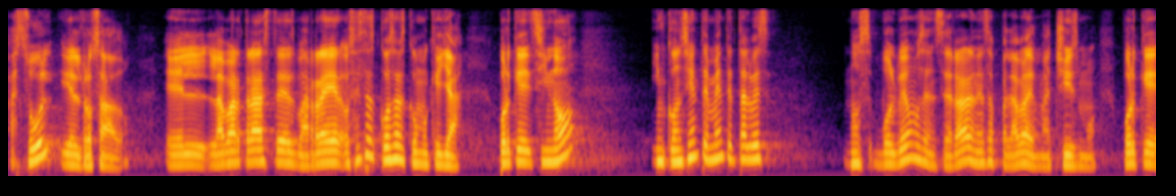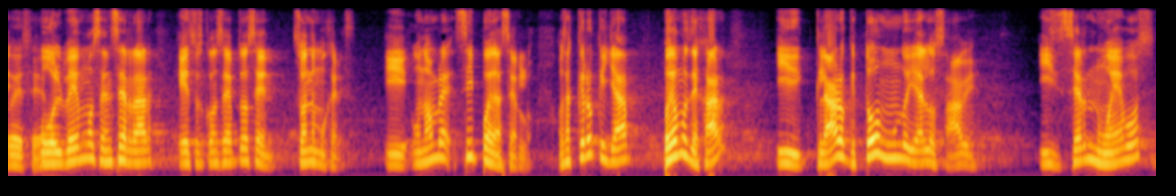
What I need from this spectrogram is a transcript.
azul y el rosado. El lavar trastes, barrer. O sea, esas cosas como que ya. Porque si no, inconscientemente tal vez nos volvemos a encerrar en esa palabra de machismo. Porque volvemos a encerrar esos conceptos en son de mujeres. Y un hombre sí puede hacerlo. O sea, creo que ya podemos dejar. Y claro que todo el mundo ya lo sabe. Y ser nuevos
